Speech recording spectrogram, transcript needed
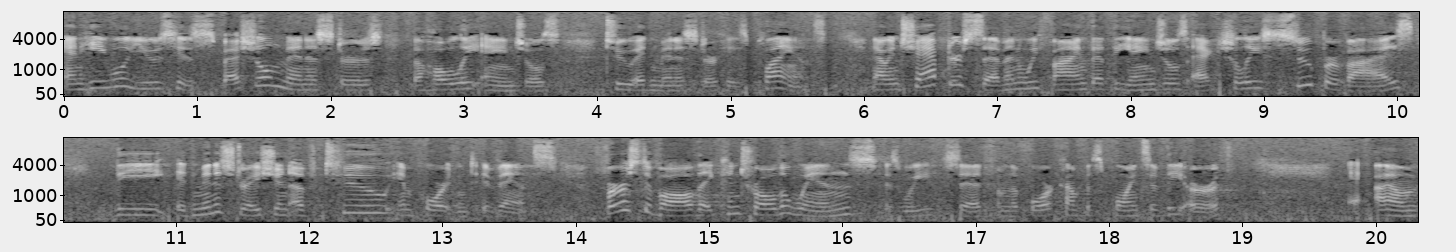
And He will use His special ministers, the holy angels, to administer His plans. Now, in chapter 7, we find that the angels actually supervise the administration of two important events. First of all, they control the winds, as we said, from the four compass points of the earth. Um,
